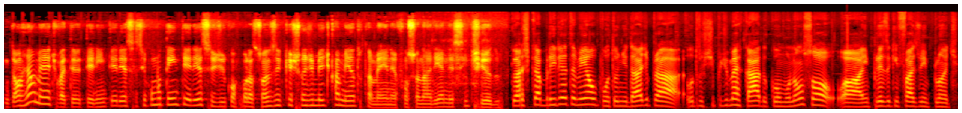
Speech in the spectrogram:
Então realmente vai ter teria interesse, assim como tem interesses de corporações em questões de medicamento também, né? Funcionaria nesse sentido. Eu acho que abriria também a oportunidade para outros tipos de mercado, como não só a empresa que faz o implante.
